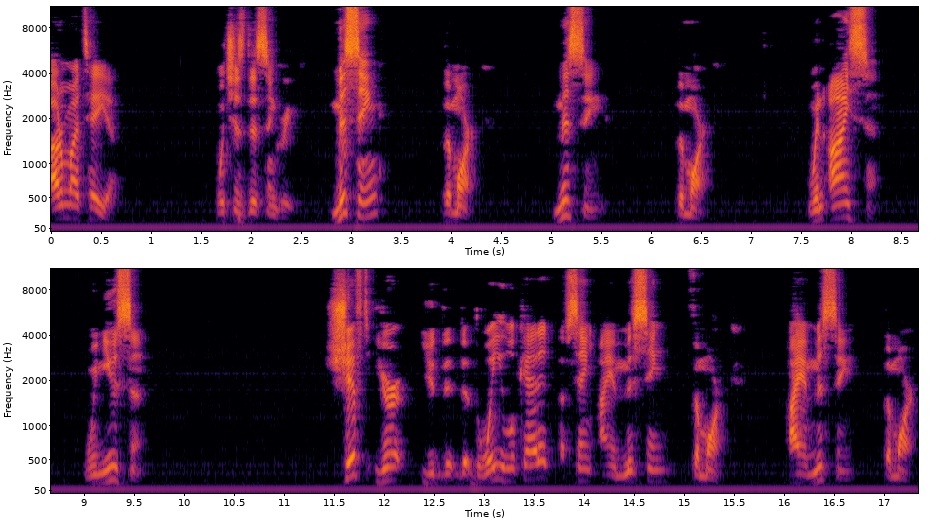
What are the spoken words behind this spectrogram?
hamartia, which is this in Greek: missing the mark. Missing the mark. When I sin, when you sin, shift your, the, the, the way you look at it of saying, I am missing the mark. I am missing the mark.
